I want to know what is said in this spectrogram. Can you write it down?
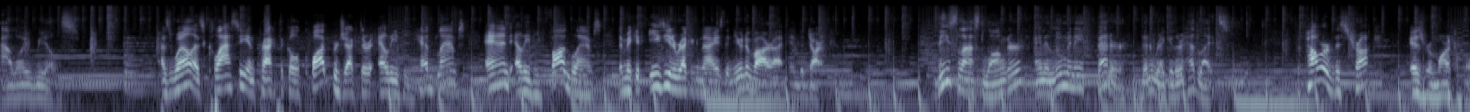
alloy wheels, as well as classy and practical quad projector LED headlamps and LED fog lamps that make it easy to recognize the new Navara in the dark. These last longer and illuminate better than regular headlights. The power of this truck is remarkable.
